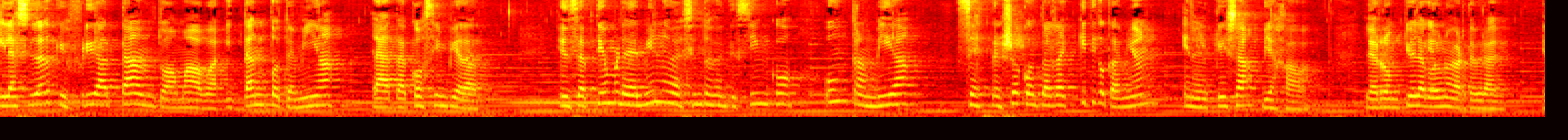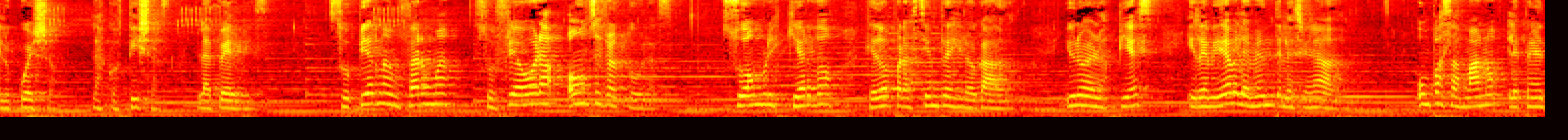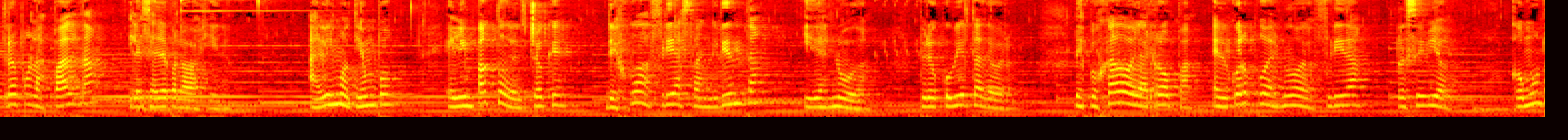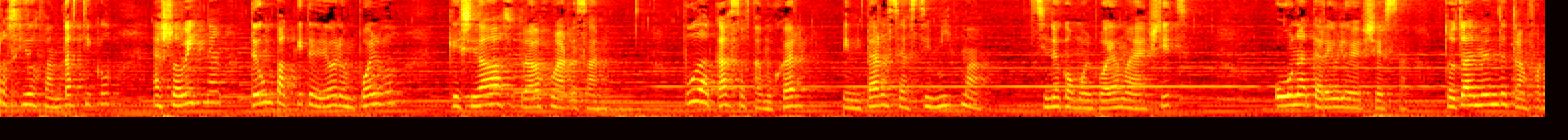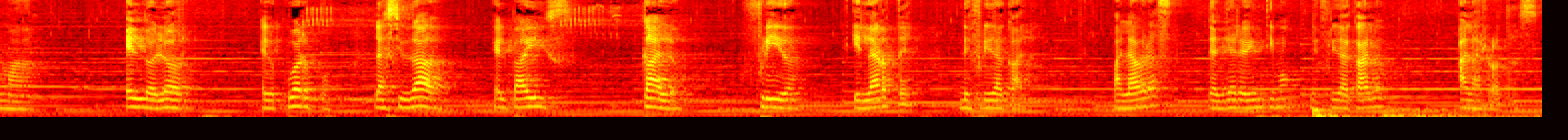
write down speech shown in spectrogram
y la ciudad que Frida tanto amaba y tanto temía la atacó sin piedad. En septiembre de 1925, un tranvía se estrelló contra el raquítico camión en el que ella viajaba. Le rompió la columna vertebral, el cuello, las costillas, la pelvis. Su pierna enferma sufrió ahora 11 fracturas. Su hombro izquierdo quedó para siempre deslocado y uno de los pies irremediablemente lesionado. Un pasamano le penetró por la espalda y le salió por la vagina. Al mismo tiempo, el impacto del choque dejó a Frida sangrienta y desnuda, pero cubierta de oro. Despojado de la ropa, el cuerpo desnudo de Frida recibió, como un rocío fantástico, la llovizna de un paquete de oro en polvo que llevaba a su trabajo un artesano. ¿Pudo acaso esta mujer pintarse a sí misma, sino como el poema de Yeats? Una terrible belleza, totalmente transformada. El dolor, el cuerpo, la ciudad, el país, Calo, Frida, el arte de Frida Kahlo. Palabras del diario íntimo de Frida Kahlo a las rotas.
